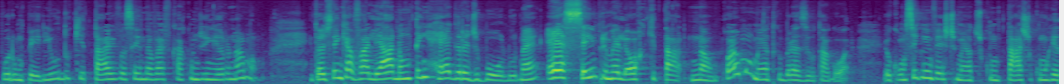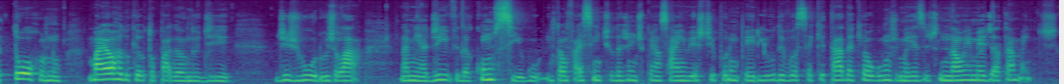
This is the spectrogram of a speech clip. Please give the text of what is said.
por um período que tá e você ainda vai ficar com dinheiro na mão. Então, a gente tem que avaliar, não tem regra de bolo, né? É sempre melhor que tá. Não. Qual é o momento que o Brasil está agora? Eu consigo investimentos com taxa, com retorno maior do que eu estou pagando de, de juros lá na minha dívida? Consigo. Então faz sentido a gente pensar em investir por um período e você quitar daqui a alguns meses, não imediatamente.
